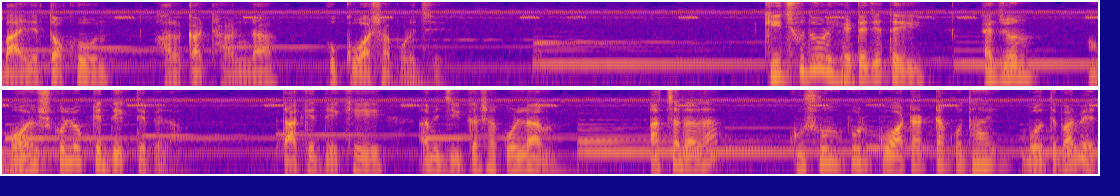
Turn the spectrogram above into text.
বাইরে তখন হালকা ঠান্ডা ও কুয়াশা পড়েছে। কিছু দূর হেঁটে যেতেই একজন বয়স্ক লোককে দেখতে পেলাম। তাকে দেখে আমি জিজ্ঞাসা করলাম আচ্ছা দাদা, কুসুমপুর কোয়ার্টারটা কোথায়, বলতে পারবেন?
